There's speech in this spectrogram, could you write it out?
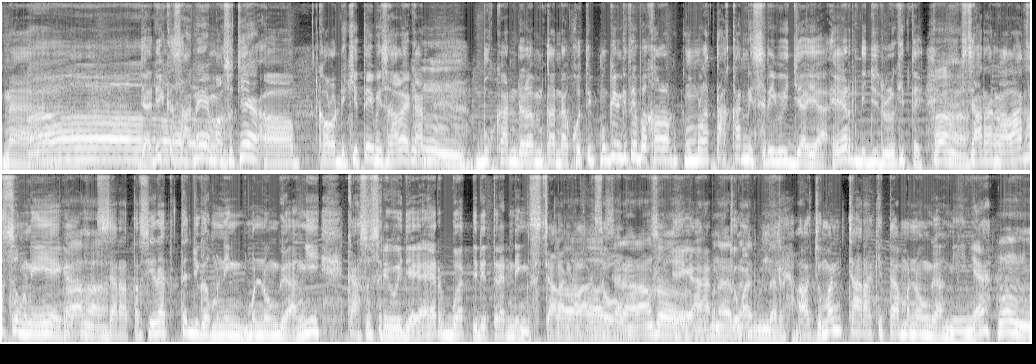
Nah Oh. Jadi kesannya maksudnya eh, kalau di kita misalnya kan bukan dalam tanda kutip mungkin kita bakal meletakkan nih Sriwijaya Air di judul kita. Aha. Secara nggak langsung nih ya kan. Aha. Secara tersirat kita juga menunggangi kasus Sriwijaya Air buat jadi trending secara nggak Oh, langsung. secara nggak langsung. Iya kan? Benar, cuman benar, benar. eh, cuman cara kita menungganginya Hmm.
